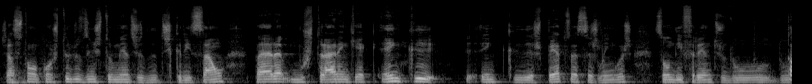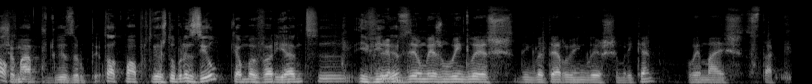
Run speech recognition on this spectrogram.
Já se estão a construir os instrumentos de descrição para mostrarem que é, em que em que aspectos essas línguas são diferentes do, do chamado como, português europeu. Tal como o português do Brasil, que é uma variante evidente. Podemos dizer o mesmo o inglês de Inglaterra ou o inglês americano? Ou é mais sotaque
